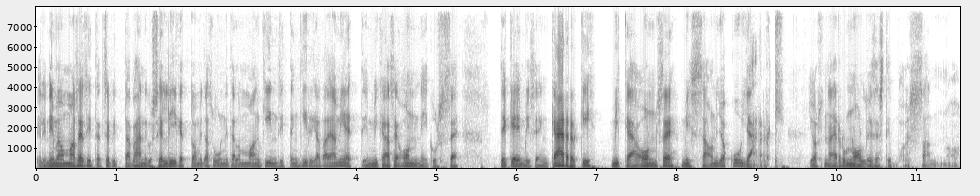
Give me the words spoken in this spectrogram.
Eli nimenomaan se sitten, että se pitää vähän niin kuin siihen liiketoimintasuunnitelmaankin sitten kirjata ja miettiä, mikä se on niin kuin se tekemisen kärki, mikä on se, missä on joku järki, jos näin runollisesti voisi sanoa.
